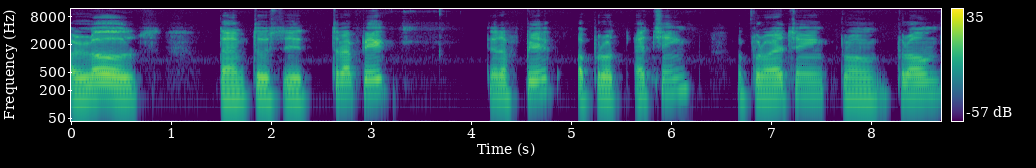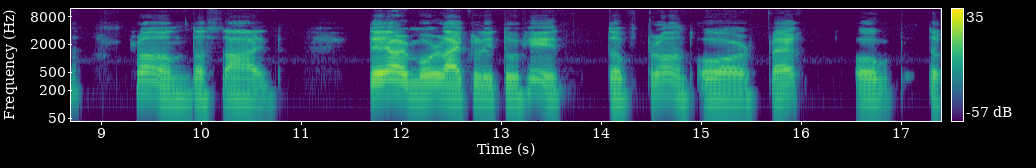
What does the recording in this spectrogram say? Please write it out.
allows them to see traffic traffic approaching approaching from from from the side. They are more likely to hit the front or back of the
